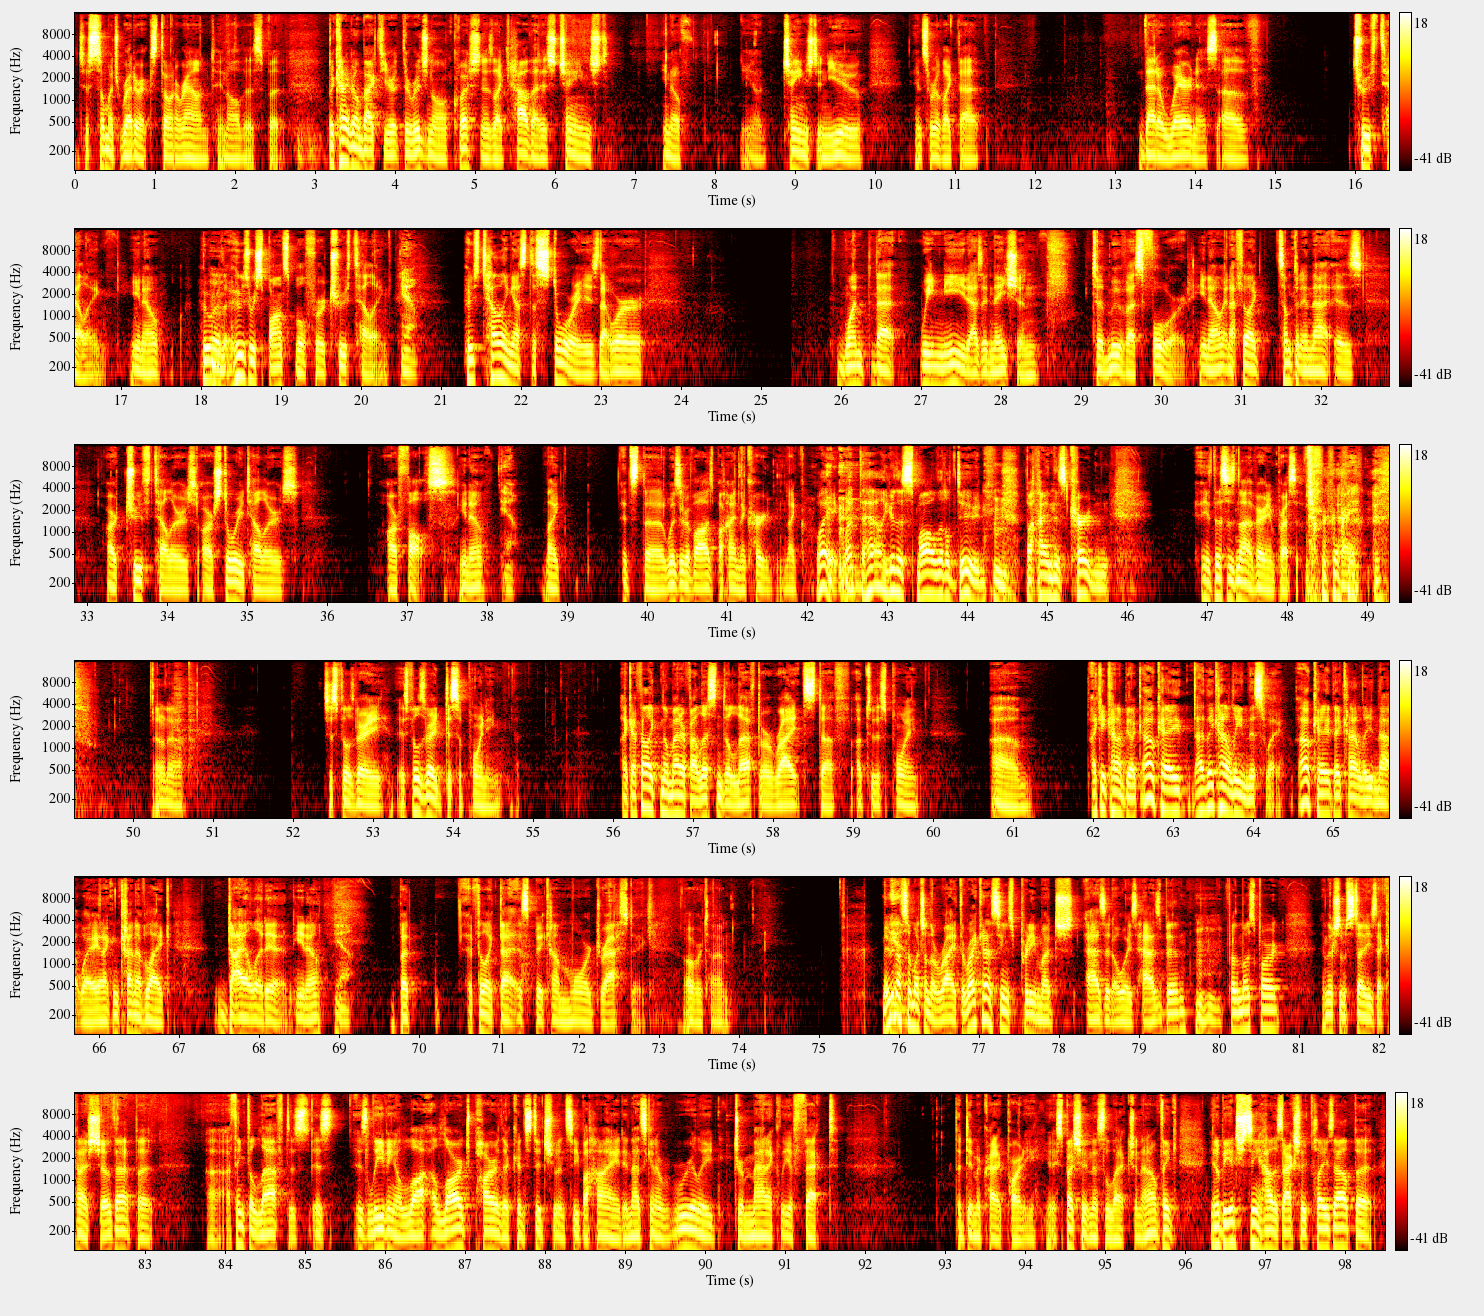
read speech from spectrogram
just so much rhetoric's thrown around in all this, but mm-hmm. but kind of going back to your the original question is like how that has changed, you know, you know, changed in you, and sort of like that that awareness of truth telling. You know, who are the hmm. who's responsible for truth telling? Yeah. who's telling us the stories that we're one that we need as a nation to move us forward you know and i feel like something in that is our truth tellers our storytellers are false you know Yeah. like it's the Wizard of Oz behind the curtain. Like, wait, what the hell? You're this small little dude behind this curtain. This is not very impressive. Right. I don't know. It just feels very it feels very disappointing. Like I felt like no matter if I listened to left or right stuff up to this point, um, I can kind of be like, okay, uh, they kind of lean this way. Okay, they kind of lean that way, and I can kind of like dial it in, you know. Yeah. But I feel like that has become more drastic over time. Maybe Yeah. not so much on the right. The right kind of seems pretty much as it always has been for the most part. And there's some studies that kind of show that, but uh, I think the left is is is leaving a lot a large part of their constituency behind, and that's going to really dramatically affect the Democratic Party, especially in this election. I don't think it'll be interesting how this actually plays out, but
